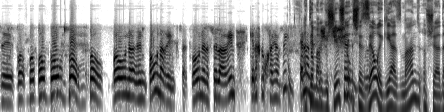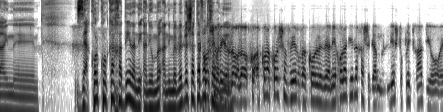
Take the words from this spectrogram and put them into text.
זה בואו, בואו, בואו, בואו, בואו, בואו, נ- בואו נרים קצת, בואו ננסה להרים, כי אנחנו חייבים. אתם מרגישים ש, שזהו, הגיע הזמן, או שעדיין... אה, זה הכל כל כך עדין, אני, אני, אומר, אני באמת משתף הכל אתכם. שביר, אני... לא, לא, הכל, הכל, הכל שביר והכל זה. אני יכול להגיד לך שגם לי יש תוכנית רדיו אה,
